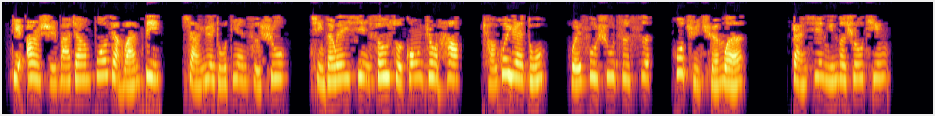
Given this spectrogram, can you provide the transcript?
第二十八章播讲完毕。想阅读电子书，请在微信搜索公众号“常会阅读”，回复数字四获取全文。感谢您的收听。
